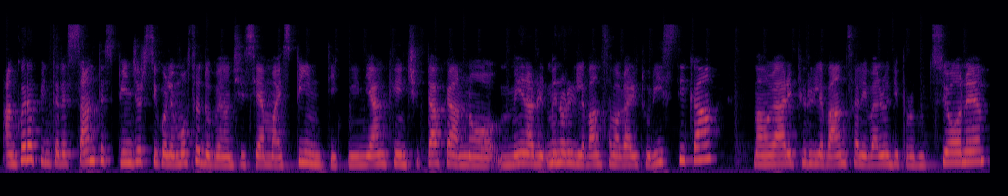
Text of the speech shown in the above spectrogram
ancora più interessante spingersi con le mostre dove non ci si è mai spinti, quindi anche in città che hanno meno, meno rilevanza magari turistica, ma magari più rilevanza a livello di produzione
